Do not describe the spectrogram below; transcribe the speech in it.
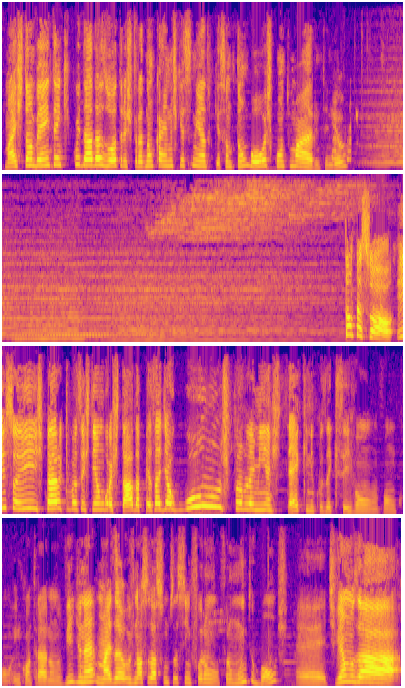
mas também tem que cuidar das outras para não cair no esquecimento, porque são tão boas quanto o Mario, entendeu? Então, pessoal, isso aí. Espero que vocês tenham gostado, apesar de alguns probleminhas técnicos aí que vocês vão, vão encontrar no vídeo, né? Mas uh, os nossos assuntos assim foram, foram muito bons. É, tivemos a,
